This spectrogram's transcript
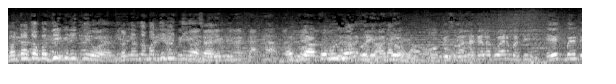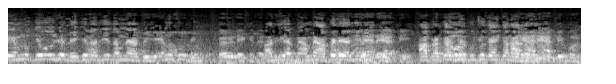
ગટર તો બધી જ રીતની હોય. ગટર તો બધી રીતની હોય. સાહેબ અરજી આપેલું છે? ઓફિસ બધી? એક મિનિટ એમનું કેવું છે? લેખિત અરજી તમને આપી છે. એનું શું થયું? કયું લેખિત અરજી? અમે આપેલી અરજી? આ પ્રકાશભાઈ પૂછ્યું કઈ કઈ આપી પણ?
